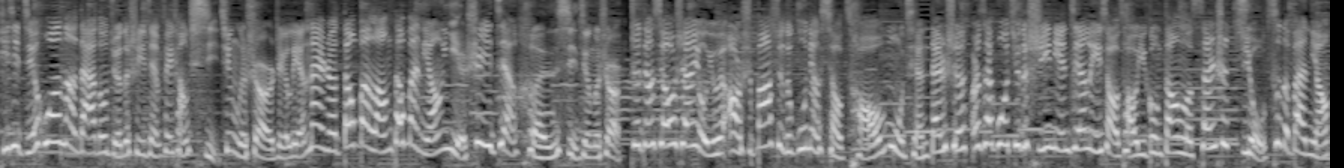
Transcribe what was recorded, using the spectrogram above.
提起结婚呢，大家都觉得是一件非常喜庆的事儿，这个连带着当伴郎当伴娘也是一件很喜庆的事儿。浙江萧山有一位二十八岁的姑娘小曹，目前单身。而在过去的十一年间里，小曹一共当了三十九次的伴娘。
